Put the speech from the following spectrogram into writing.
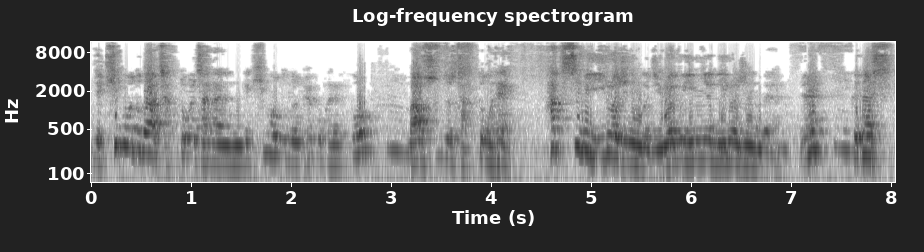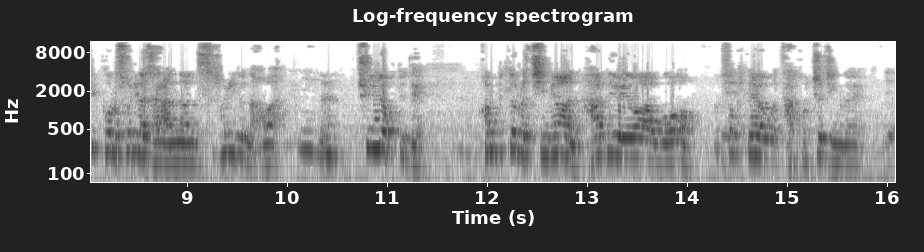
이제 키보드가 작동을 잘 하는데 키보드도 회복을 했고 음. 마우스도 작동을 해. 학습이 이루어지는 거지. 외부 입력이 이루어지는 거야. 예? 그 다음에 스피커로 소리가 잘 안 나오는데 소리도 나와. 음. 예? 출력도 돼. 컴퓨터로 치면 하드웨어하고 소프트웨어하고 다 고쳐진 거예요. 예?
